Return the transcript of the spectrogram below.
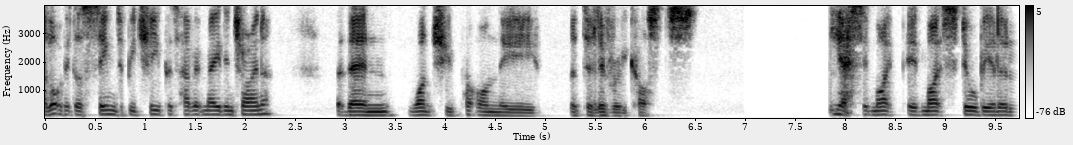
A lot of it does seem to be cheaper to have it made in China, but then once you put on the the delivery costs, yes, it might it might still be a little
